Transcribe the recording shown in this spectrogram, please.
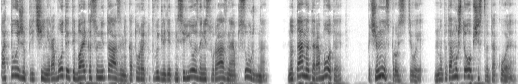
по той же причине работает и байка с унитазами, которая тут выглядит несерьезно, несуразно, абсурдно. Но там это работает. Почему, спросите вы? Ну, потому что общество такое.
